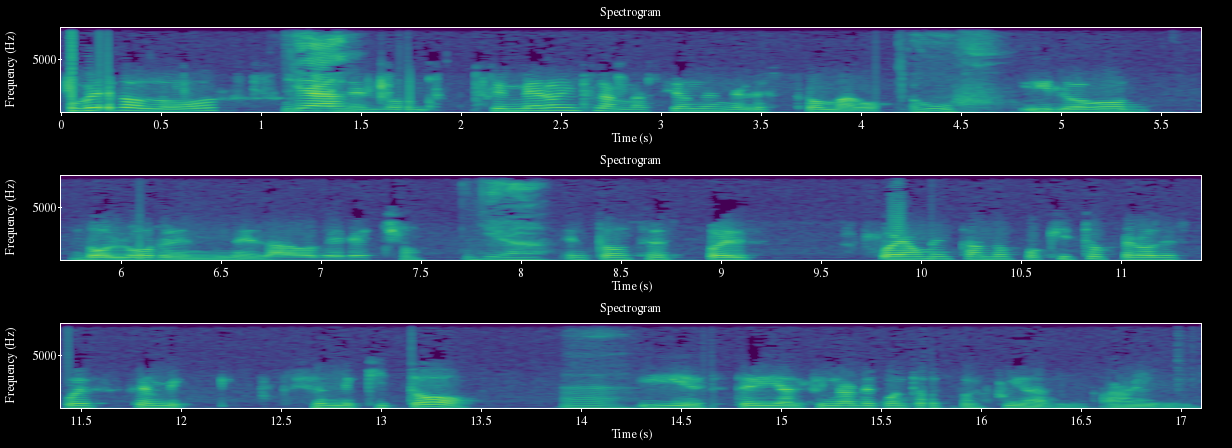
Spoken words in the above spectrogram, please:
Tuve dolor. Ya. primero inflamación en el estómago. Uf. Y luego dolor en el lado derecho. Ya. Entonces, pues fue aumentando un poquito, pero después se me, se me quitó. Mm, Y este y al final de cuentas, pues fui al, al-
